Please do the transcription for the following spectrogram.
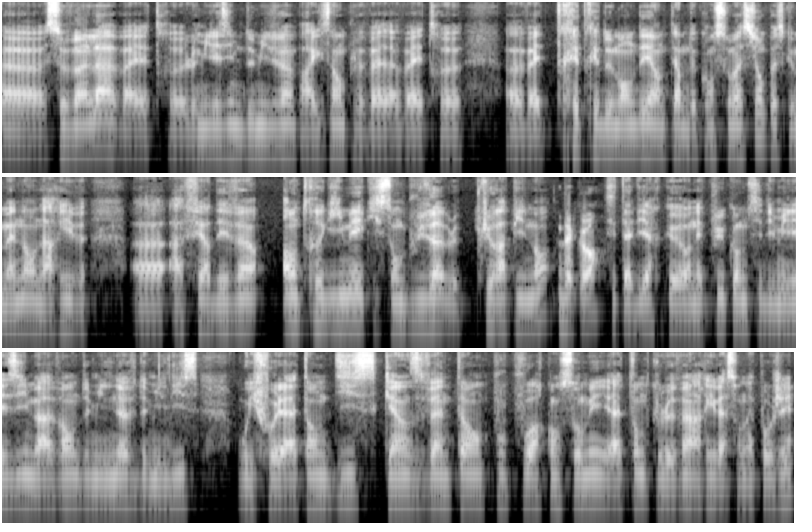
Euh, ce vin-là va être, le millésime 2020 par exemple, va, être, euh, va être très très demandé en termes de consommation parce que maintenant on arrive euh, à faire des vins entre guillemets qui sont buvables plus rapidement. D'accord. C'est-à-dire qu'on n'est plus comme c'est du millésime avant 2009-2010 où il fallait attendre 10, 15, 20 ans pour pouvoir consommer et attendre que le vin arrive à son apogée.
